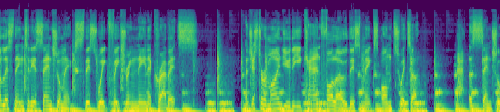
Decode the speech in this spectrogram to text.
you're listening to The Essential Mix, this week featuring Nina Kraviz. And just to remind you that you can follow this mix on Twitter at Essential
